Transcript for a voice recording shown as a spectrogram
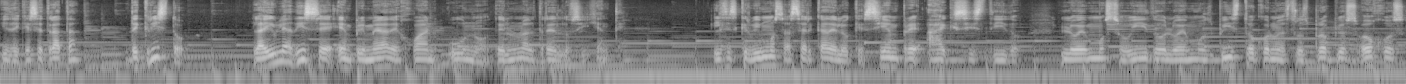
¿Y de qué se trata? De Cristo la Biblia dice en Primera de Juan 1, del 1 al 3 lo siguiente. Les escribimos acerca de lo que siempre ha existido. Lo hemos oído, lo hemos visto con nuestros propios ojos,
